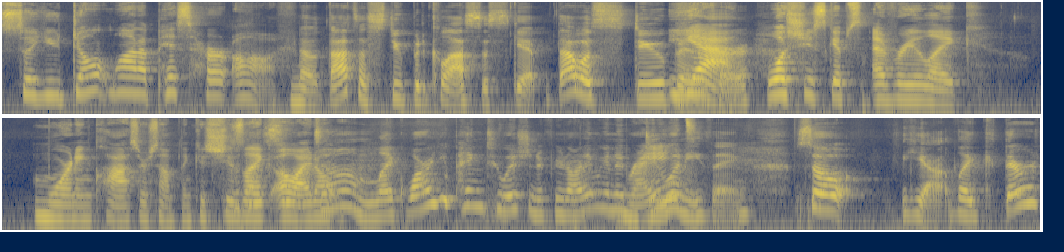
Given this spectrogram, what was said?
so you don't want to piss her off. no, that's a stupid class to skip. That was stupid. of Yeah. Well, she skips every like morning class or something because she's like, oh, I don't. Dumb. Like, why are you paying tuition if you're not even going to do anything? So, yeah, like there.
